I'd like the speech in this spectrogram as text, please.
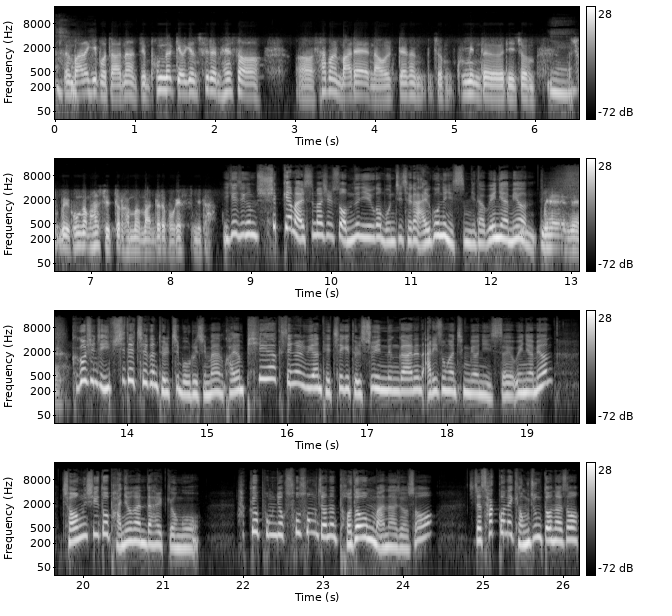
말하기보다는 지금 폭넓게 의견 수렴해서 어 3월 말에 나올 때는 좀 국민들이 좀 예. 충분히 공감할 수 있도록 한번 만들어 보겠습니다. 이게 지금 쉽게 말씀하실 수 없는 이유가 뭔지 제가 알고는 있습니다. 왜냐하면 네, 네. 그것이 이제 입시 대책은 될지 모르지만 과연 피해 학생을 위한 대책이 될 수 있는가는 아리송한 측면이 있어요. 왜냐하면 정시도 반영한다 할 경우 학교 폭력 소송전은 더더욱 많아져서 진짜 사건의 경중 떠나서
